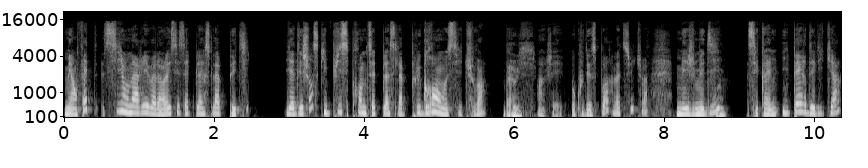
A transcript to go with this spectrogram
Mais en fait, si on arrive à leur laisser cette place-là petit, il y a des chances qu'ils puissent prendre cette place-là plus grand aussi, tu vois? Bah oui. J'ai beaucoup d'espoir là-dessus, tu vois. Mais je me dis, Mm. c'est quand même hyper délicat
